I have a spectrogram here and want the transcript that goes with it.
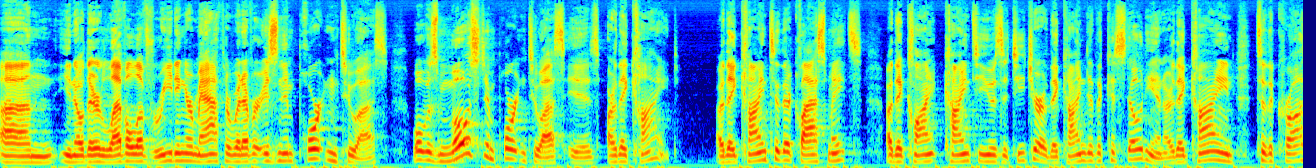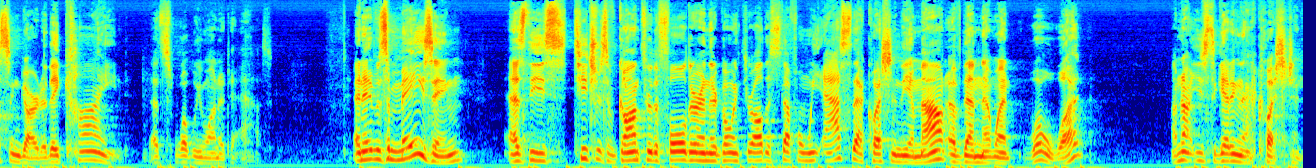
um, you know their level of reading or math or whatever isn't important to us. What was most important to us is are they kind? Are they kind to their classmates? Are they kind to you as a teacher? Are they kind to the custodian? Are they kind to the crossing guard? Are they kind? That's what we wanted to ask. And it was amazing as these teachers have gone through the folder and they're going through all this stuff. When we asked that question, the amount of them that went, Whoa, what? I'm not used to getting that question.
